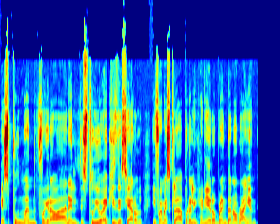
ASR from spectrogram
Spoonman fue grabada en el Estudio X de Seattle y fue mezclada por el ingeniero Brendan O'Brien.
